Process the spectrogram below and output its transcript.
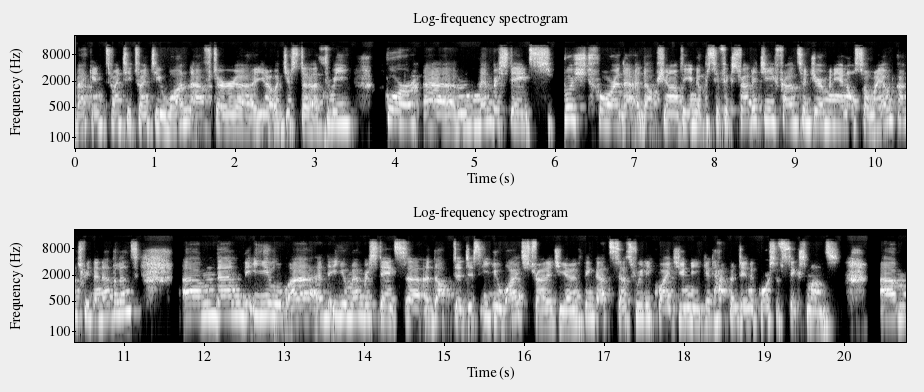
back in 2021, after uh, you know just uh, three core um, member states pushed for the adoption of the Indo-Pacific strategy, France and Germany, and also my own country, the Netherlands. Um, then the EU uh, and the EU member states uh, adopted this EU-wide strategy, and I think that's that's really quite unique. It happened in the course of six months. Um,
